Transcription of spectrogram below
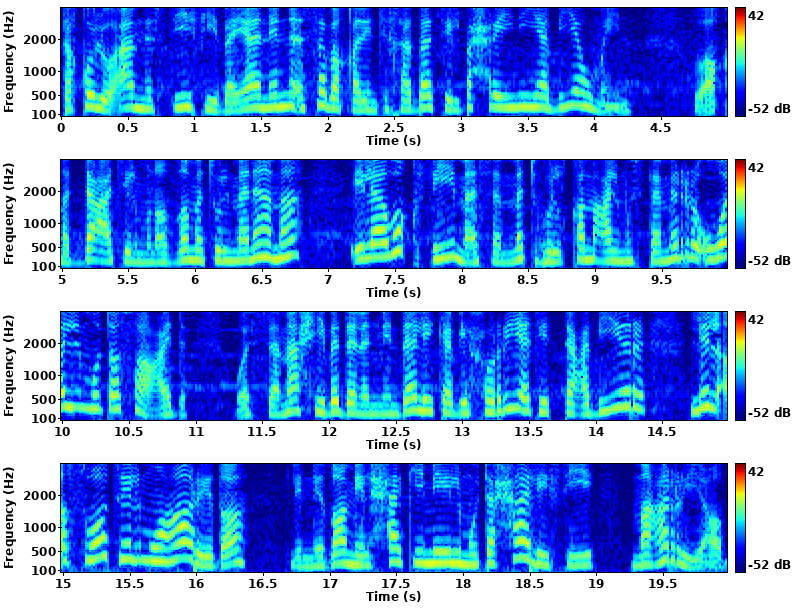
تقول أمنستي في بيان سبق الانتخابات البحرينية بيومين. وقد دعت المنظمة المنامة إلى وقف ما سمته القمع المستمر والمتصاعد والسماح بدلا من ذلك بحرية التعبير للأصوات المعارضة للنظام الحاكم المتحالف مع الرياض.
